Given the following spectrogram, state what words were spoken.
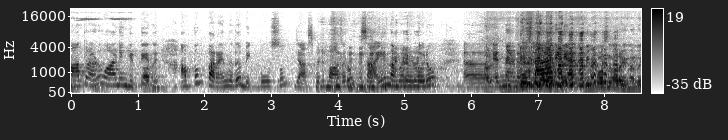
മാത്രമാണ് വാണിംഗ് കിട്ടിയത്. അപ്പം പറയുന്നത് ബിഗ് ബോസും ജാസ്മിന്റെ ഫാദറും സായി തമ്മിലുള്ള ഒരു എന്താണ് ബിഗ് ബോസ് പറയുന്നത് ബിഗ് ബോസ് എന്ന് പറയുന്നത്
